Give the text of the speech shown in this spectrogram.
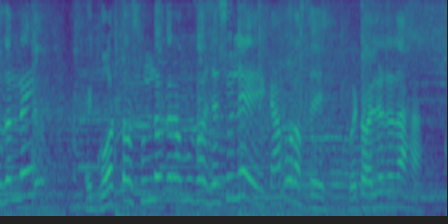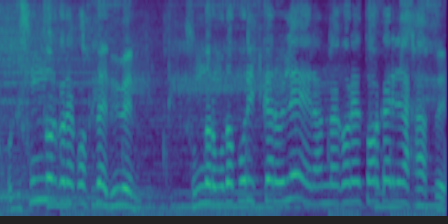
বুঝেন নাই? এই ঘরটা সুন্দর করে মুছা শেষ হইলে কাপড় আছে। ওই টয়লেটে রাখা। ওটি সুন্দর করে কষলে ধুইবেন। সুন্দর মতো পরিষ্কার হইলে রান্না করে তরকারি রাখা আছে।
